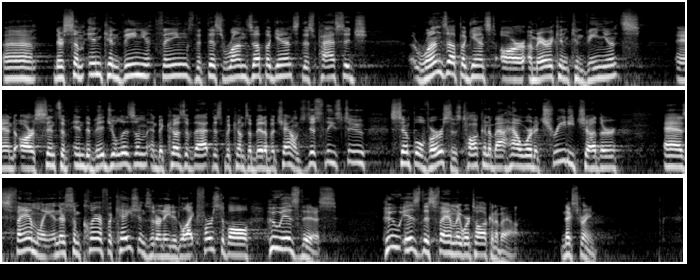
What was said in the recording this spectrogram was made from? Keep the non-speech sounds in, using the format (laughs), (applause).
uh, there's some inconvenient things that this runs up against. This passage runs up against our American convenience and our sense of individualism. And because of that, this becomes a bit of a challenge. Just these two simple verses talking about how we're to treat each other as family. And there's some clarifications that are needed. Like, first of all, who is this? Who is this family we're talking about? Next screen.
